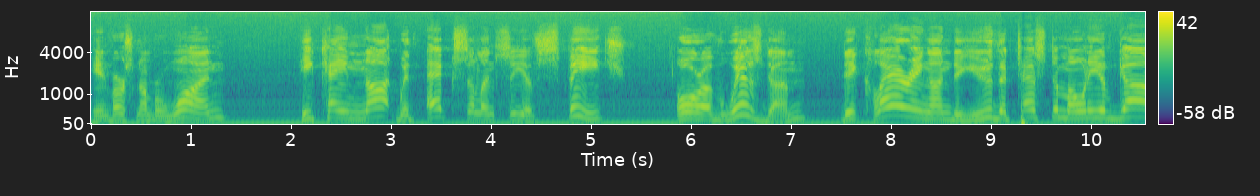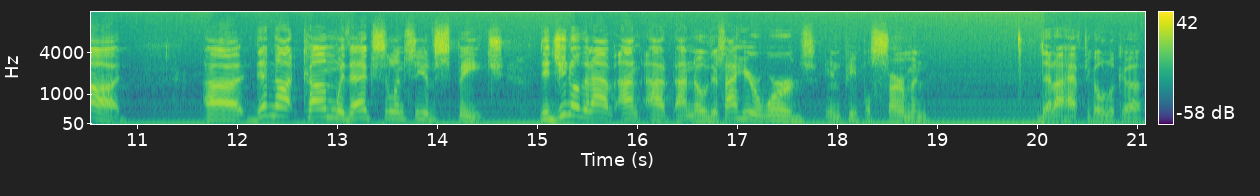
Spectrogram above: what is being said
In verse number 1, he came not with excellency of speech or of wisdom, declaring unto you the testimony of God uh, did not come with excellency of speech. Did you know that I've, I, I, I know this? I hear words in people's sermon that I have to go look up.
